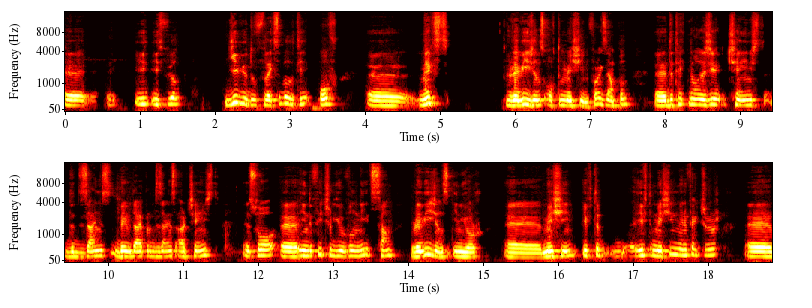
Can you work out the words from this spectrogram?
uh, it, it, will give you the flexibility of uh, next revisions of the machine. For example the technology changed the designs baby diaper designs are changed. So uh, in the future you will need some revisions in your uh, machine. If the if the machine manufacturer uh,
